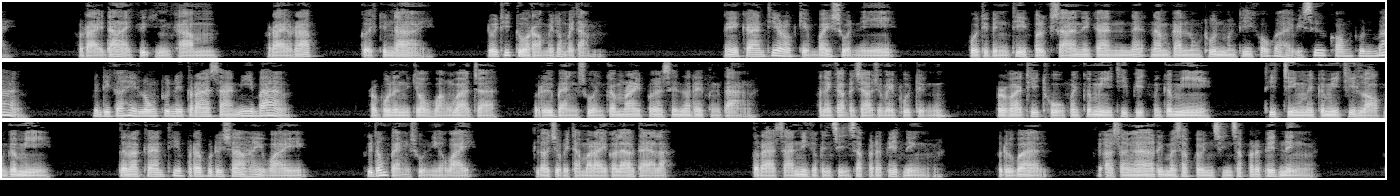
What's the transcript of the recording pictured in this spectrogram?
รายได้คืออินคัมรายรับเกิดขึ้นได้ โดยที่ตัวเราไม่ต้องไปทำในการที่เราเก็บไว้ส่วนนี้ผู้ที่เป็นที่ปรึกษาในการแนะนำการลงทุนบางทีเขาก็ให้ไปซื้อกองทุนบ้างบางทีก็ให้ลงทุนในตราสารหนี้บ้างเพราะพวกนั้นจะหวังว่าจะหรือแบ่งส่วนกำไรเปอร์เซ็นต์อะไรต่างๆ อันนี้ข้าพเจ้าจะไม่พูดถึง เพราะว่าที่ถูกมันก็มีที่ผิดมันก็มี ที่จริงมันก็มีที่หลอกมันก็มี แต่ละการที่พระพุทธเจ้าให้ไว้ คือต้องแบ่งส่วนนี้เอาไว้ เราจะไปทำอะไรก็แล้วแต่ละ ตราสารนี่ก็เป็นสินทรัพย์ประเภทหนึ่ง หรือว่าอสังหาริมทรัพย์ก็เป็นสินทรัพย์ประเภทหนึ่ง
